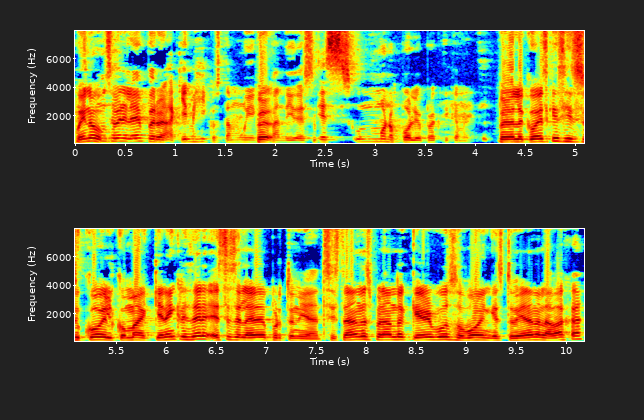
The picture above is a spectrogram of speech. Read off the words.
Bueno, un 7-Eleven, pero aquí en México está muy Pero- expandido. Es, es un monopolio prácticamente. Pero lo que voy es que si Suco y el Comac quieren crecer, este es el área de oportunidad. Si estaban esperando que Airbus o Boeing estuvieran a la baja,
